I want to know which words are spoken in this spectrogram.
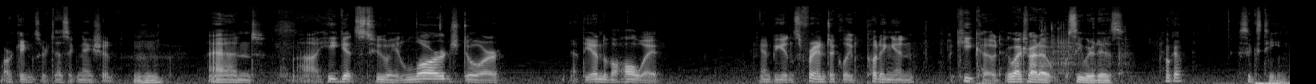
markings or designation. Mm-hmm. And uh, he gets to a large door at the end of the hallway and begins frantically putting in a key code. Oh, I try to see what it is. Okay. 16.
